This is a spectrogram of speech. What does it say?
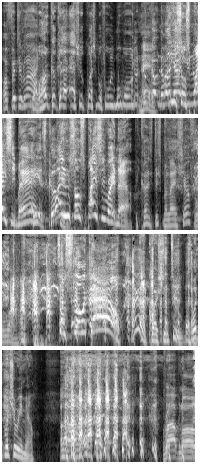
Offensive line. Well, can can I ask you a question before we move on? Go- Man. no, go- no, Why are you so know- spicy, man? He is Why are you so spicy right now? Because this is my last show for a while. So slow it down. I got a question too. What, what's your email? Rob Long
